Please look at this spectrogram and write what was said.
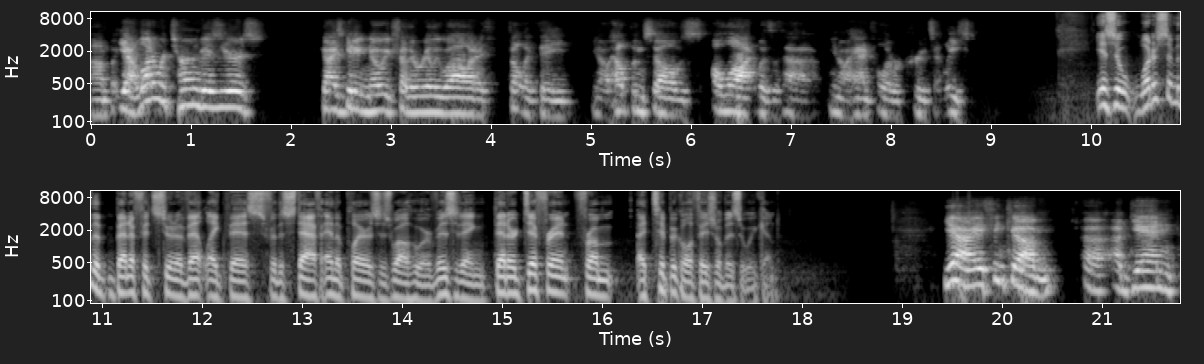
Um, but yeah, a lot of return visitors guys getting to know each other really well, and I felt like they you know helped themselves a lot with uh, you know a handful of recruits at least. Yeah. So, what are some of the benefits to an event like this for the staff and the players as well who are visiting that are different from a typical official visit weekend? Yeah, I think um, uh, again,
